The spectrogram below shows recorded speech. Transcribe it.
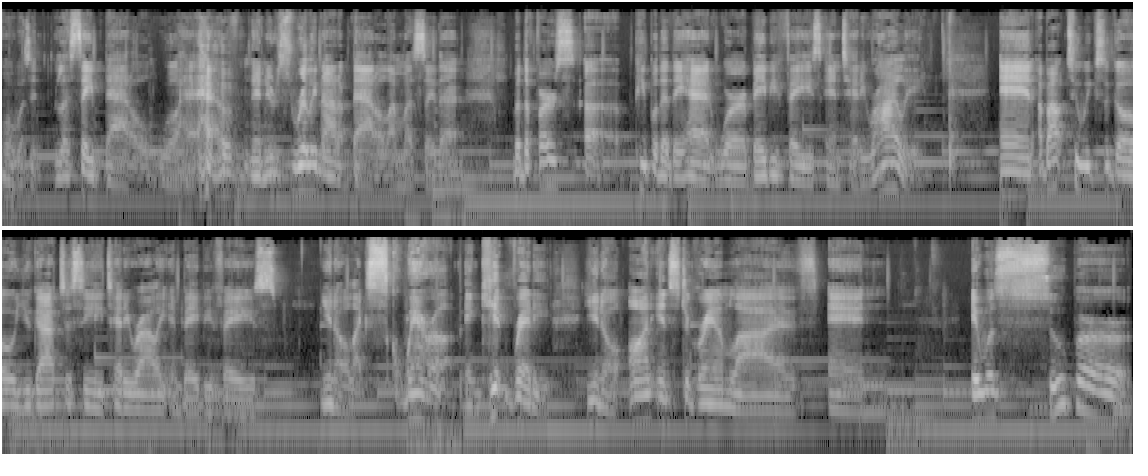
what was it? Let's say battle we'll have. And it was really not a battle, I must say that. But the first uh, people that they had were Babyface and Teddy Riley. And about two weeks ago, you got to see Teddy Riley and Babyface, you know, like square up and get ready, you know, on Instagram Live. And it was super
